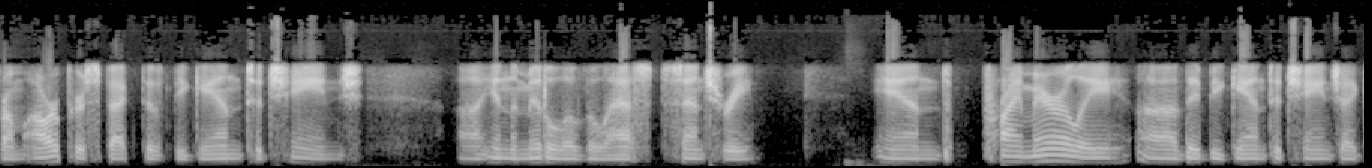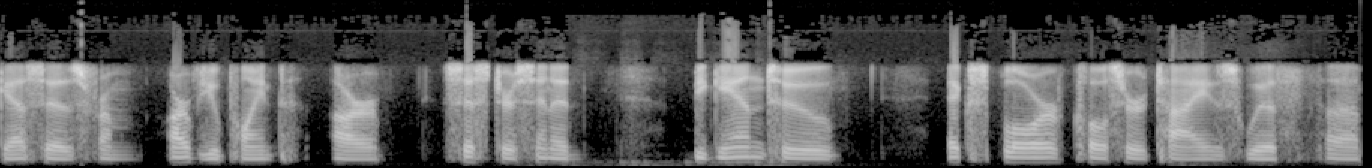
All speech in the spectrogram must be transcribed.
from our perspective began to change uh, in the middle of the last century. And primarily, uh, they began to change, I guess, as from our viewpoint, our sister synod began to explore closer ties with uh,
